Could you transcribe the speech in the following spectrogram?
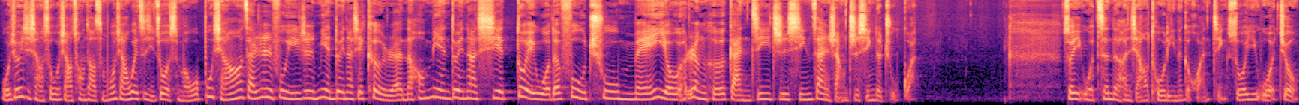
我就一直想说，我想要创造什么？我想要为自己做什么？我不想要在日复一日面对那些客人，然后面对那些对我的付出没有任何感激之心、赞赏之心的主管。所以我真的很想要脱离那个环境，所以我就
